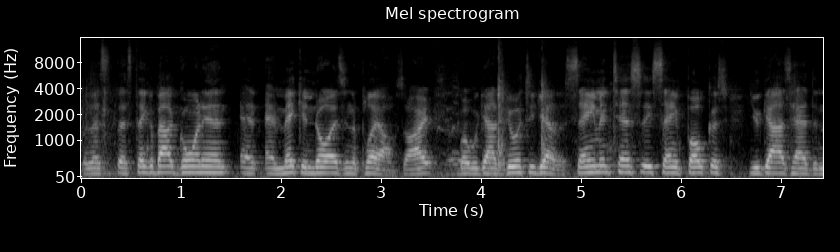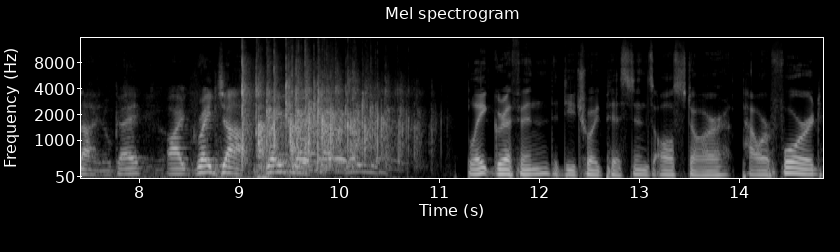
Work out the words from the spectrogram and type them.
but let's let's think about going in and, and making noise in the playoffs, all right? But we got to do it together. Same intensity, same focus you guys had tonight, okay? All right, great job. Great work. Blake Griffin, the Detroit Pistons all star power forward,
